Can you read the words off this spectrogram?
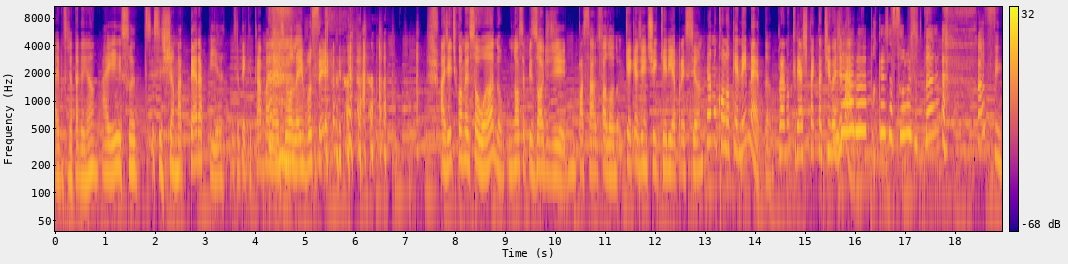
aí você já tá ganhando? Aí isso se chama terapia. Você tem que trabalhar esse rolê em você. A gente começou o ano, no nosso episódio de passado, falando o que, que a gente queria pra esse ano. Eu não coloquei nem meta, pra não criar expectativa de nada. Porque já somos, né? Assim,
